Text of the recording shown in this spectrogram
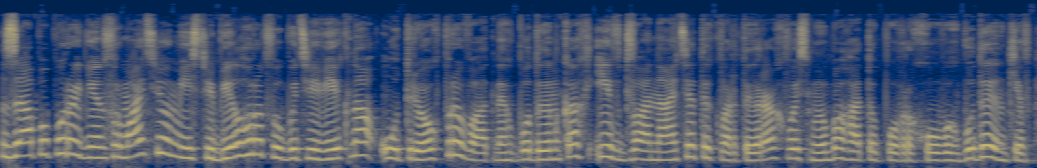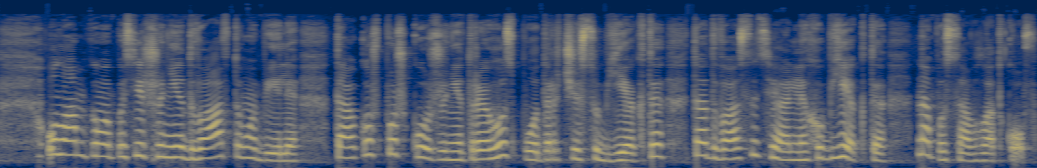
за попередньою інформацією, у місті Білгород вибиті вікна у трьох приватних будинках і в 12 квартирах восьми багатоповерхових будинків. Уламками посічені два автомобілі. Також пошкоджені три господарчі суб'єкти та два соціальних об'єкти. Написав Гладков.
